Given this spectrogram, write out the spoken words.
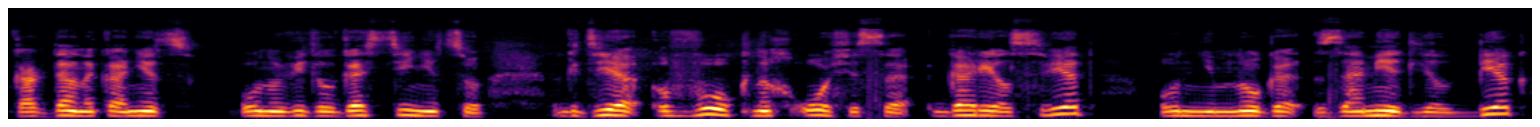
Когда, наконец, он увидел гостиницу, где в окнах офиса горел свет, он немного замедлил бег,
